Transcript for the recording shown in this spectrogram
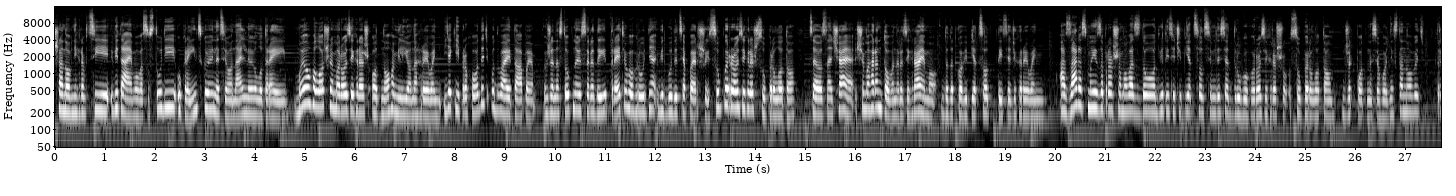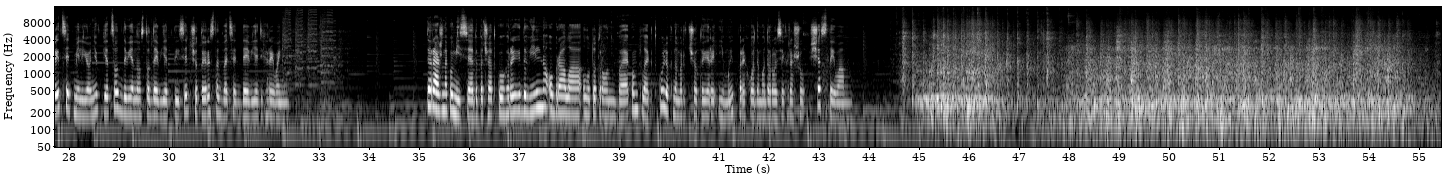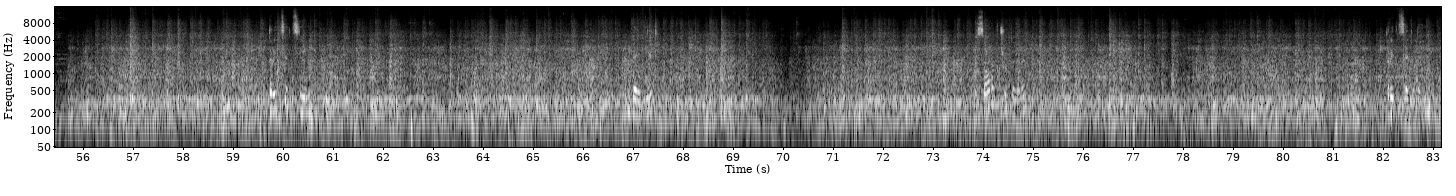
Шановні гравці, вітаємо вас у студії Української національної лотереї. Ми оголошуємо розіграш 1 мільйона гривень, який проходить у два етапи. Вже наступної середи, 3 грудня, відбудеться перший суперрозіграш Суперлото. Це означає, що ми гарантовано розіграємо додаткові 500 тисяч гривень. А зараз ми запрошуємо вас до 2572 розіграшу Суперлото. Джекпот на сьогодні становить 30 мільйонів 599 тисяч 429 гривень. Тиражна комісія до початку гри довільно обрала лототрон Б комплект кульок номер 4 і ми переходимо до розіграшу. Щасти вам! Тридцять сім. Дев'ять. Сорок чотири. Тридцять один.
